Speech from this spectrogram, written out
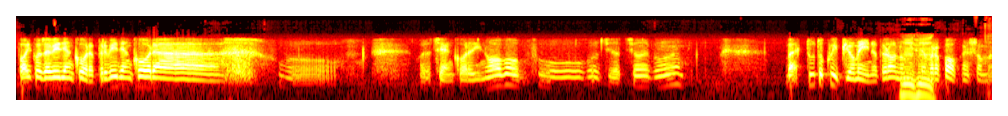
Poi cosa vede ancora? Prevede ancora uh, cosa c'è ancora di nuovo? Uh, Beh, tutto qui più o meno, però non mm-hmm. mi mhm. sembra poco, insomma.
